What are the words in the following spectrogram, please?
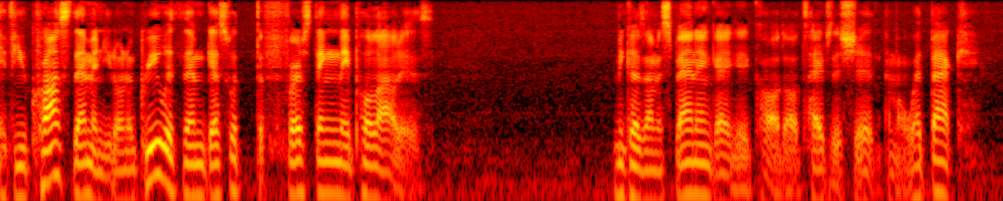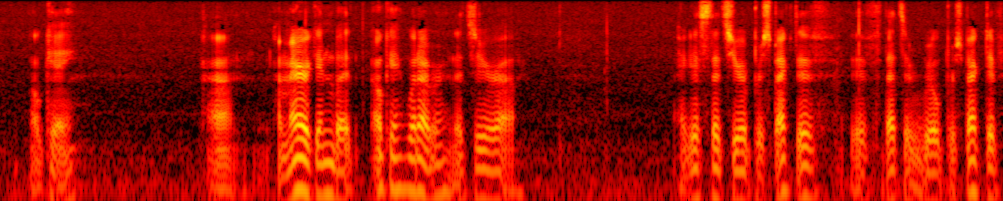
if you cross them and you don't agree with them, guess what the first thing they pull out is? Because I'm Hispanic, I get called all types of shit. I'm a wetback. Okay. Uh, American, but okay, whatever. That's your, uh, I guess that's your perspective, if that's a real perspective.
